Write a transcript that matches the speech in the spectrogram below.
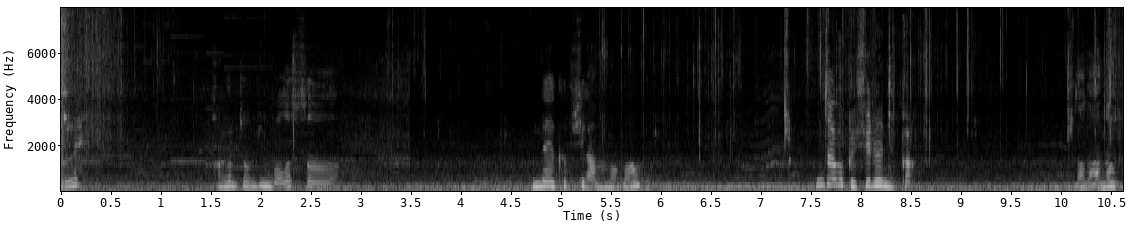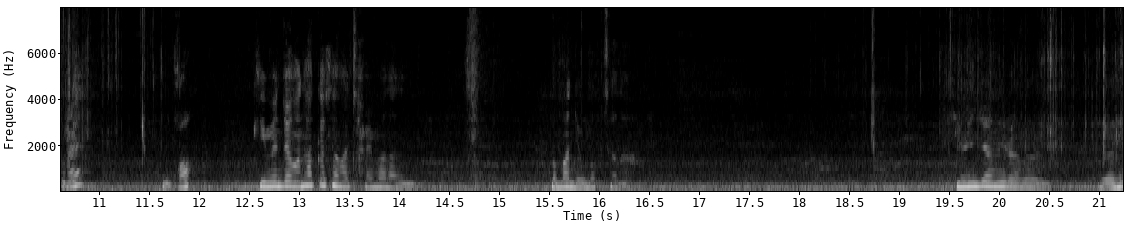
먹을래? 방금 점심 먹었어. 근데 급식 안 먹어? 혼자 먹기 싫으니까. 넌 안 억울해? 뭐가? 김현정은 학교 생활 잘만 하는데. 너만 욕먹잖아. 김현정이랑은 여행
